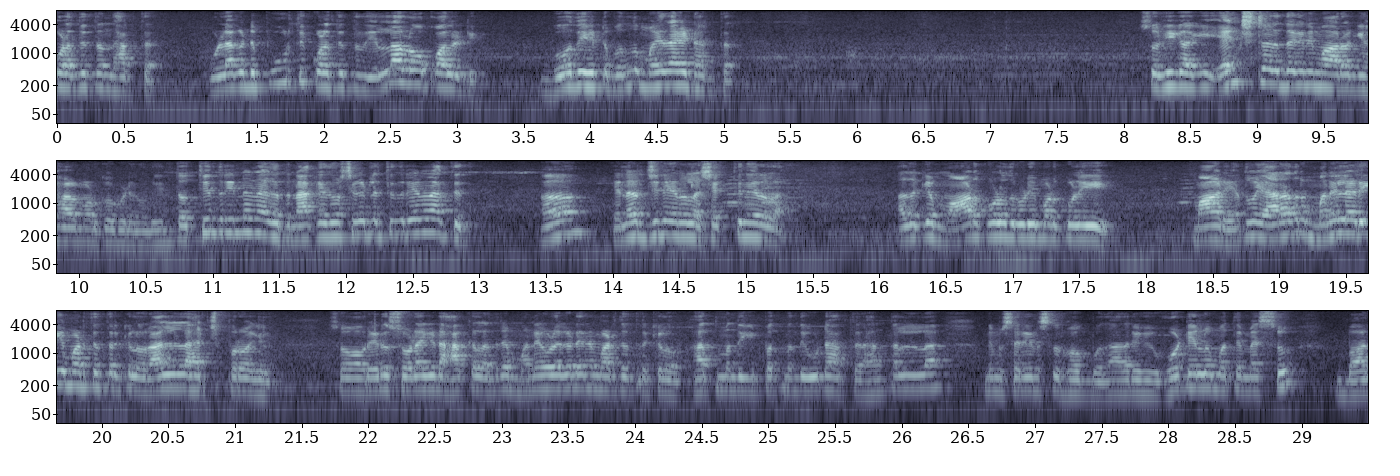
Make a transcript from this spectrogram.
ಕೊಳತಿ ತಂದು ಹಾಕ್ತಾರೆ. ಉಳ್ಳಾಗಡ್ಡಿ ಪೂರ್ತಿ ಕೊಳತಿ ತಂದು, ಎಲ್ಲ ಲೋ ಕ್ವಾಲಿಟಿ ಗೋಧಿ ಹಿಟ್ಟು ಬದಲು ಮೈದಾ ಹಿಟ್ಟು ಹಾಕ್ತಾರೆ. ಸೊ ಹೀಗಾಗಿ ಯಂಗ್ಸ್ಟರ್ ಇದ್ದಾಗ ನಿಮ್ಮ ಆರೋಗ್ಯ ಹಾಳು ಮಾಡ್ಕೋಬೇಡಿ ನೋಡಿ. ಇಂಥವು ತಿಂದ್ರೆ ಇನ್ನೇನಾಗುತ್ತೆ ನಾಲ್ಕೈದು ವರ್ಷಗಟ್ಟಲೆ ತಿಂದ್ರೆ ಏನಾಗ್ತೈತಿ ಹಾಂ ಎನರ್ಜಿನೇ ಇರಲ್ಲ, ಶಕ್ತಿನೇ ಇರಲ್ಲ. ಅದಕ್ಕೆ ಮಾಡ್ಕೊಳ್ಳೋದು ರೂಢಿ ಮಾಡ್ಕೊಳ್ಳಿ. ಮಾಡಿ. ಅಥವಾ ಯಾರಾದರೂ ಮನೇಲಿ ಅಡುಗೆ ಮಾಡ್ತಿರ್ತಾರೆ ಕೆಲವರು, ಅಲ್ಲೆಲ್ಲ ಹಚ್ಚಿ ಪರವಾಗಿಲ್ಲ. ಸೊ ಅವ್ರೇನು ಸೋಡಾ ಗಿಡ ಹಾಕಲ್ಲ ಅಂದರೆ ಮನೆ ಒಳಗಡೆನೇ ಮಾಡ್ತಿರ್ತಾರೆ ಕೆಲವರು. ಹತ್ತು ಮಂದಿಗೆ, ಇಪ್ಪತ್ತು ಮಂದಿ ಊಟ ಹಾಕ್ತಾರೆ. ಅಂತೆಲ್ಲ ನಿಮ್ಗೆ ಸರಿ ಅನಿಸಿದ್ರೆ ಹೋಗ್ಬೋದು. ಆದರೆ ಈ ಹೋಟೆಲು ಮತ್ತು ಮೆಸ್ಸು ಭಾಳ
